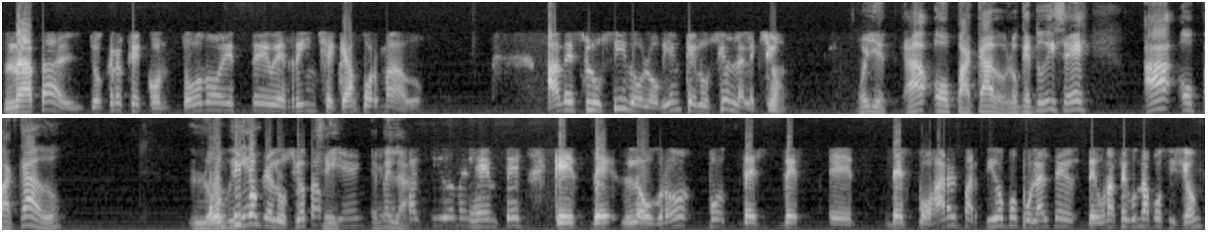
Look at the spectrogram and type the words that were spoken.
Natal, yo creo que con todo este berrinche que ha formado, ha deslucido lo bien que lució en la elección. Oye, ha opacado. Lo que tú dices es, ha opacado un tipo que lució también en un partido emergente que logró eh, despojar al Partido Popular de, una segunda posición,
